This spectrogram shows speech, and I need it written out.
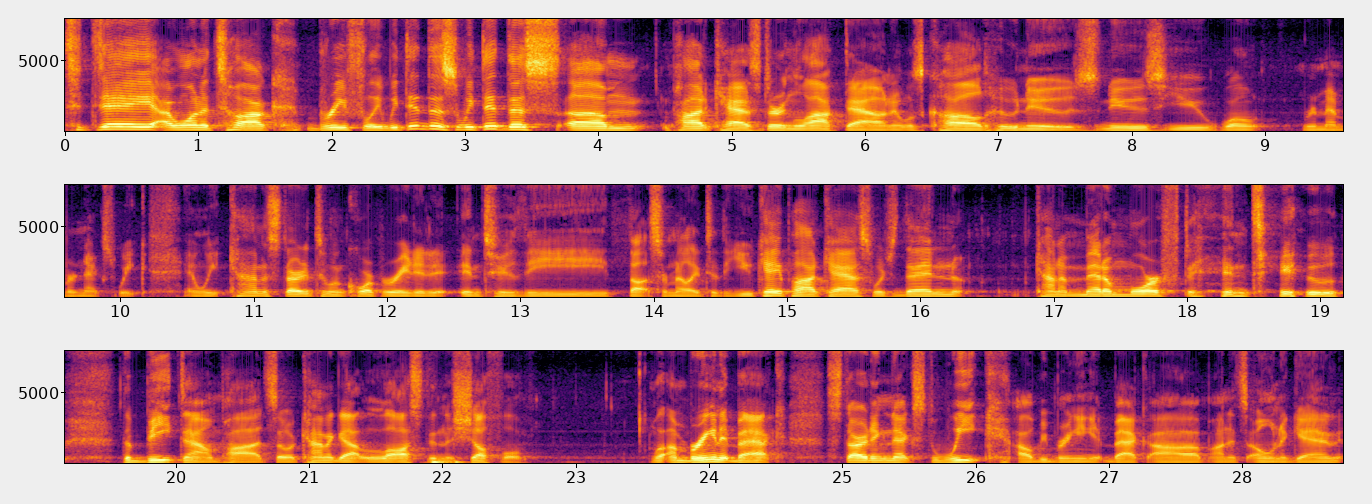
today I want to talk briefly. We did this. We did this um, podcast during lockdown. It was called "Who News?" News you won't remember next week, and we kind of started to incorporate it into the Thoughts from LA to the UK podcast, which then kind of metamorphed into the Beatdown pod. So it kind of got lost in the shuffle. Well, I'm bringing it back starting next week. I'll be bringing it back uh, on its own again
